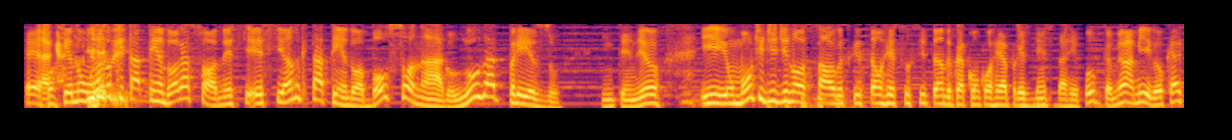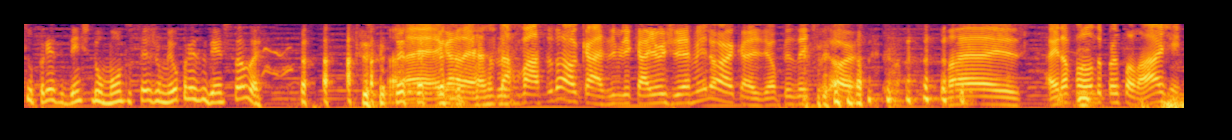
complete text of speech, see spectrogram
É, É, porque no ano que tá tendo, olha só, nesse esse ano que tá tendo, ó, Bolsonaro, Lula preso, entendeu? E um monte de dinossauros que estão ressuscitando para concorrer à presidência da República, meu amigo, eu quero que o presidente do mundo seja o meu presidente também. É, galera, não tá fácil não, cara. Se brincar aí, o G é melhor, cara. O G é um presidente melhor. Mas, ainda falando do personagem,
